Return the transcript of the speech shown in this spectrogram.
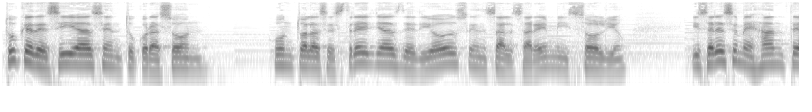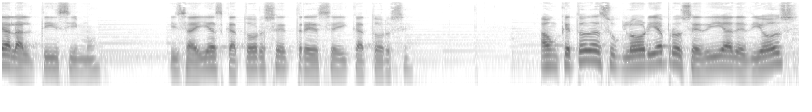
Tú que decías en tu corazón, junto a las estrellas de Dios ensalzaré mi solio, y seré semejante al Altísimo. Isaías 14, 13 y 14. Aunque toda su gloria procedía de Dios,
